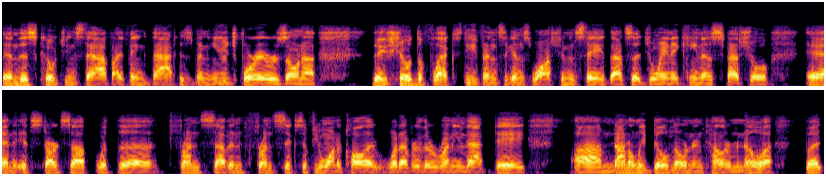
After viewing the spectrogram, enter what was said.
And this coaching staff, I think that has been huge for Arizona. They showed the flex defense against Washington State. That's a Duane Akina special. And it starts up with the front seven, front six, if you want to call it, whatever they're running that day. Um, not only Bill Norton and Tyler Manoa, but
